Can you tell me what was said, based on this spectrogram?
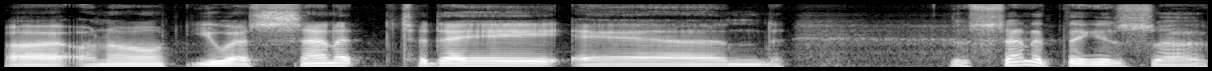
Uh, oh no, U.S. Senate today and The Senate thing is uh,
